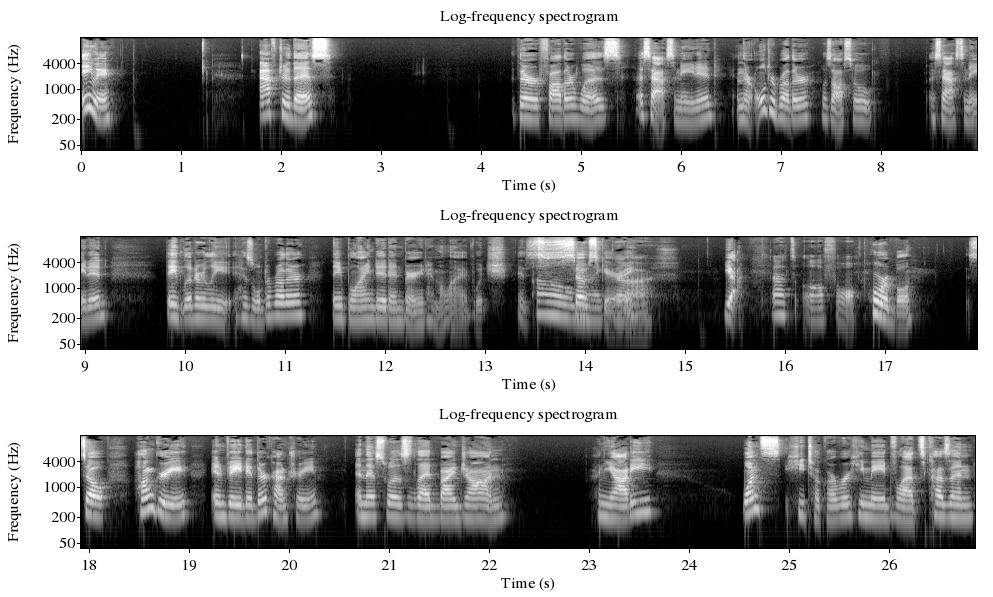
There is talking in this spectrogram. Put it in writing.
Anyway, after this, their father was assassinated and their older brother was also assassinated. They literally, his older brother, they blinded and buried him alive, which is so scary. Oh, so my scary. Gosh. Yeah. That's awful. Horrible. So, Hungary invaded their country, and this was led by John Hunyadi. Once he took over, he made Vlad's cousin.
